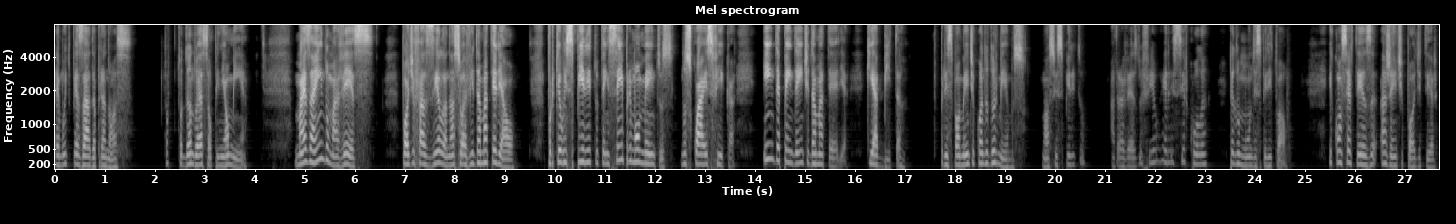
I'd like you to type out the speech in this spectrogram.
é muito pesada para nós. Estou dando essa opinião minha. Mas ainda uma vez, pode fazê-la na sua vida material, porque o espírito tem sempre momentos nos quais fica independente da matéria que habita, principalmente quando dormimos. Nosso espírito, através do fio, ele circula pelo mundo espiritual. E com certeza a gente pode ter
